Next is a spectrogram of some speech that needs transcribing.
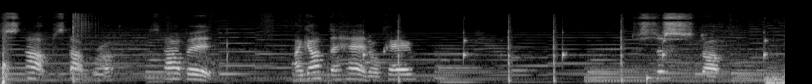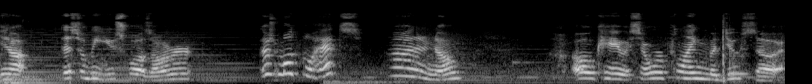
Just stop, stop, bro. Stop it. I got the head, okay? Just, stop. You know, this will be useful as armor. There's multiple heads? I don't know. Okay, so we're playing Medusa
